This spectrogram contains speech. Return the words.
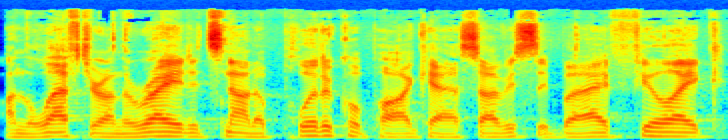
on the left or on the right. It's not a political podcast, obviously, but I feel like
